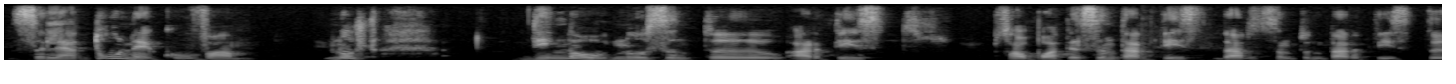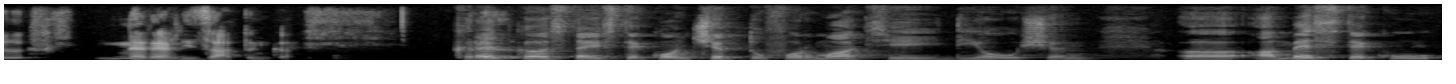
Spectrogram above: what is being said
să le adune cumva. Nu știu, din nou, nu sunt uh, artist, sau poate sunt artist, dar sunt un artist uh, nerealizat încă. Cred că ăsta este conceptul formației The Ocean. Uh, amestecul,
